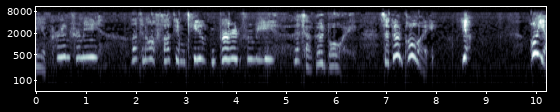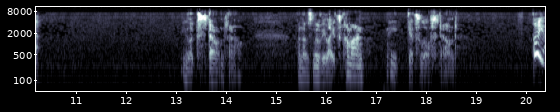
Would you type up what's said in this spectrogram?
Are you purring for me? Looking all fucking cute and purring for me? That's a good boy. It's a good boy. Yeah. Oh yeah. He looks stoned now. When those movie lights come on, he gets a little stoned. Oh yeah.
